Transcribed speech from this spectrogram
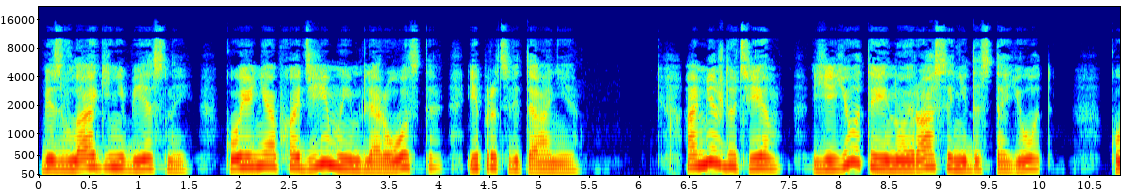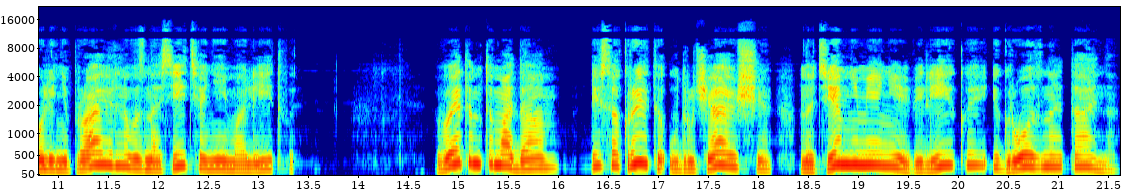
без влаги небесной, кое необходимо им для роста и процветания. А между тем, ее-то иной раз и не достает, коли неправильно возносить о ней молитвы. В этом-то, мадам, и сокрыта удручающая, но тем не менее великая и грозная тайна.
